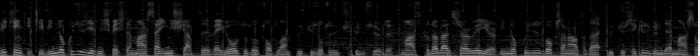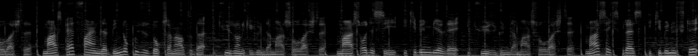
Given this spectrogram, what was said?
Viking 2 1975'te Mars'a iniş yaptı ve yolculuğu toplam 333 gün sürdü. Mars Global Surveyor 1996'da 308 günde Mars'a ulaştı. Mars Pathfinder 1996'da 212 günde Mars'a ulaştı. Mars Odyssey 2001'de 200 günde Mars'a ulaştı. Mars Express 2003'te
